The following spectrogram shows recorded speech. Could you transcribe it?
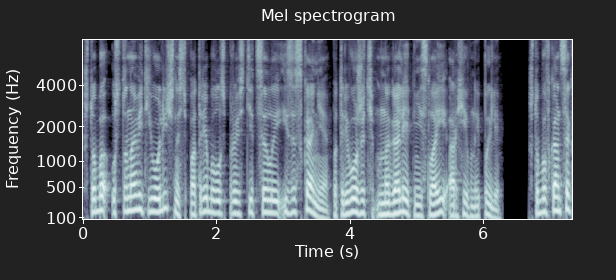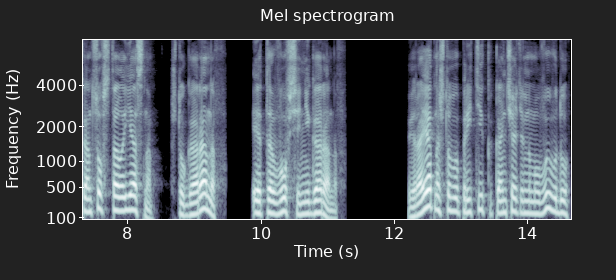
Чтобы установить его личность, потребовалось провести целые изыскания, потревожить многолетние слои архивной пыли. Чтобы в конце концов стало ясно, что Гаранов – это вовсе не Гаранов. Вероятно, чтобы прийти к окончательному выводу,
